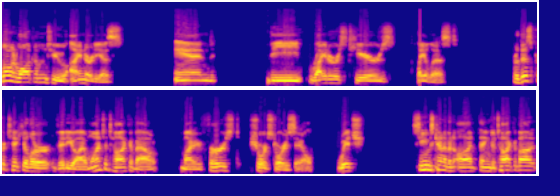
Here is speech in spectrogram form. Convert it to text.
Hello and welcome to iNerdius and the Writer's Tears playlist. For this particular video, I want to talk about my first short story sale, which seems kind of an odd thing to talk about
